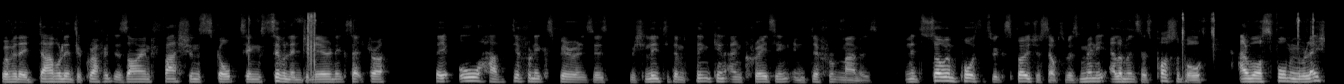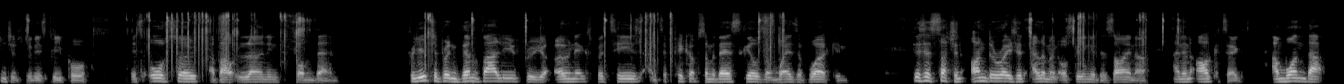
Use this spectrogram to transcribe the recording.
whether they dabble into graphic design, fashion, sculpting, civil engineering, etc. They all have different experiences which lead to them thinking and creating in different manners. And it's so important to expose yourself to as many elements as possible. And whilst forming relationships with these people, it's also about learning from them. For you to bring them value through your own expertise and to pick up some of their skills and ways of working. This is such an underrated element of being a designer and an architect, and one that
